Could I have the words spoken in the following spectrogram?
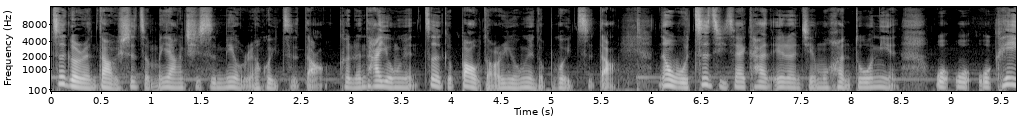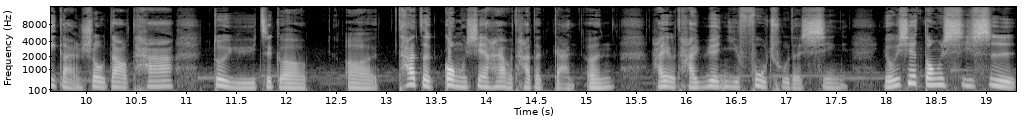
这个人到底是怎么样，其实没有人会知道，可能他永远这个报道人永远都不会知道。那我自己在看 A 伦节目很多年，我我我可以感受到他对于这个。呃，他的贡献，还有他的感恩，还有他愿意付出的心，有一些东西是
